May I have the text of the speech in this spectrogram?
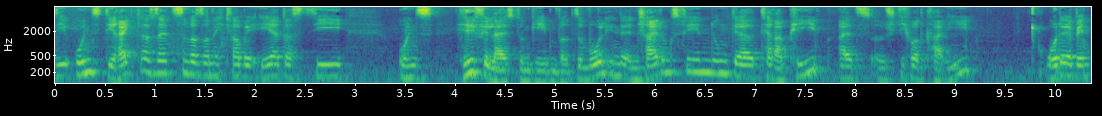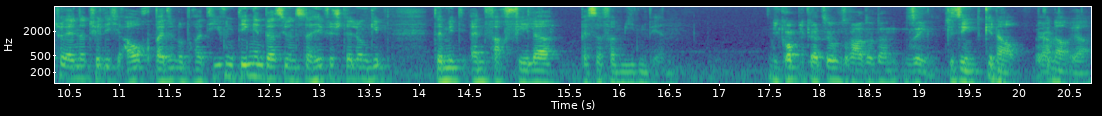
die uns direkt ersetzen wird, sondern ich glaube eher, dass die uns Hilfeleistung geben wird, sowohl in der Entscheidungsfindung der Therapie als äh, Stichwort KI oder eventuell natürlich auch bei den operativen Dingen, dass sie uns da Hilfestellung gibt, damit einfach Fehler besser vermieden werden. Die Komplikationsrate dann sinkt. Gesinkt, genau, Ja. genau, ja.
